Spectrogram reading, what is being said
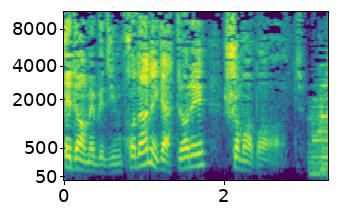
ادامه بدیم. خدا نگهدار شما باد.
